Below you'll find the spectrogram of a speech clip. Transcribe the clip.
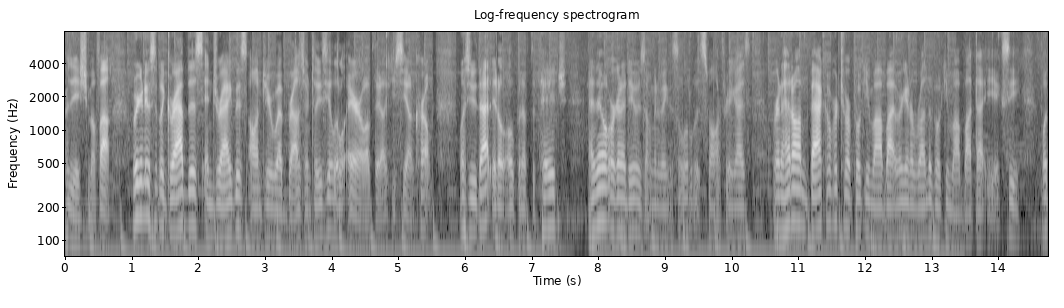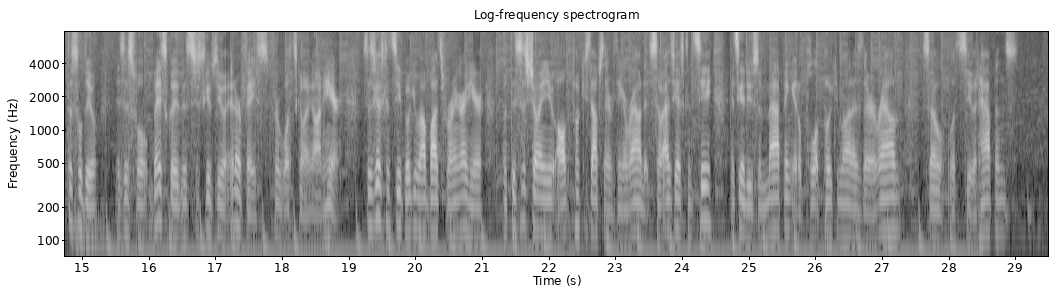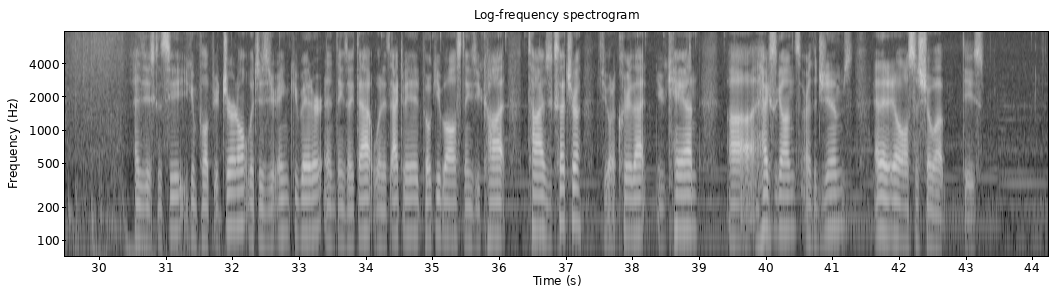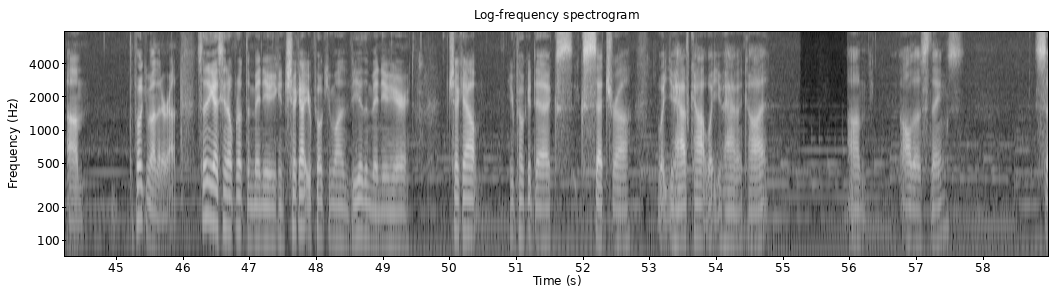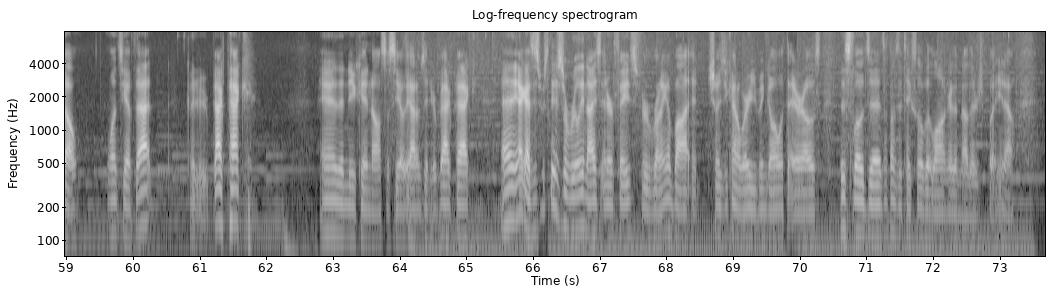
or the HTML file. We're going to simply grab this and drag this onto your web browser until you see a little arrow up there like you see on Chrome. Once you do that, it'll open up the page and then what we're going to do is I'm going to make this a little bit smaller for you guys. We're going to head on back over to our Pokemon bot and we're going to run the PokeMobBot.exe. What this will do is this will, basically this just gives you an interface for what's going on here. So as you guys can see, PokeMobBot's running right here, but this is showing you all the Pokestops and everything around it. So as you guys can see, it's going to do some mapping. It'll pull up Pokemon as they're around. So let's see what happens. As you guys can see, you can pull up your journal, which is your incubator and things like that. When it's activated, Pokeballs, things you caught, times, etc. If you want to clear that, you can. Uh, hexagons are the gyms, and then it'll also show up these, um, the Pokemon that are around. So then you guys can open up the menu. You can check out your Pokemon via the menu here. Check out your Pokedex, etc. What you have caught, what you haven't caught. Um, all those things. So, once you have that, go to your backpack, and then you can also see all the items in your backpack. And yeah guys, it's basically just a really nice interface for running a bot. It shows you kind of where you've been going with the arrows. This loads in, sometimes it takes a little bit longer than others, but you know,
